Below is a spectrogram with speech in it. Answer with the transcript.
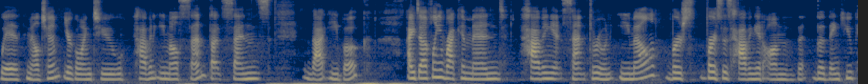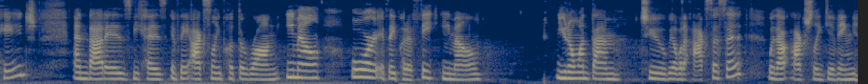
with MailChimp, you're going to have an email sent that sends that ebook. I definitely recommend having it sent through an email versus, versus having it on the, the thank you page. And that is because if they accidentally put the wrong email or if they put a fake email, you don't want them to be able to access it without actually giving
